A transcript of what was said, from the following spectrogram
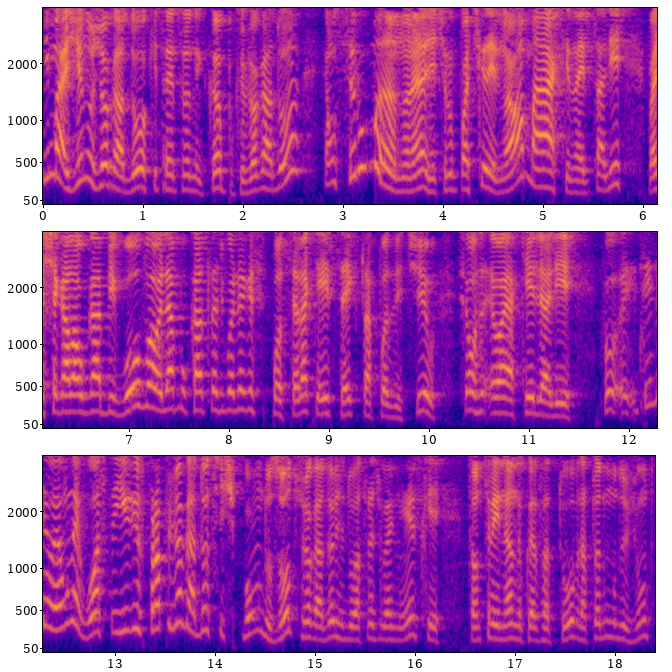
imagina o jogador que está entrando em campo, que o jogador é um ser humano, né? A gente não pode querer, ele não é uma máquina, ele está ali, vai chegar lá o Gabigol, vai olhar para o cara atrás de goleiro e dizer, pô, será que é esse aí que está positivo? Se é aquele ali entendeu? É um negócio. E, o próprio jogador se expondo, os outros jogadores do Atlético Goianiense que estão treinando com essa turma, tá todo mundo junto.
